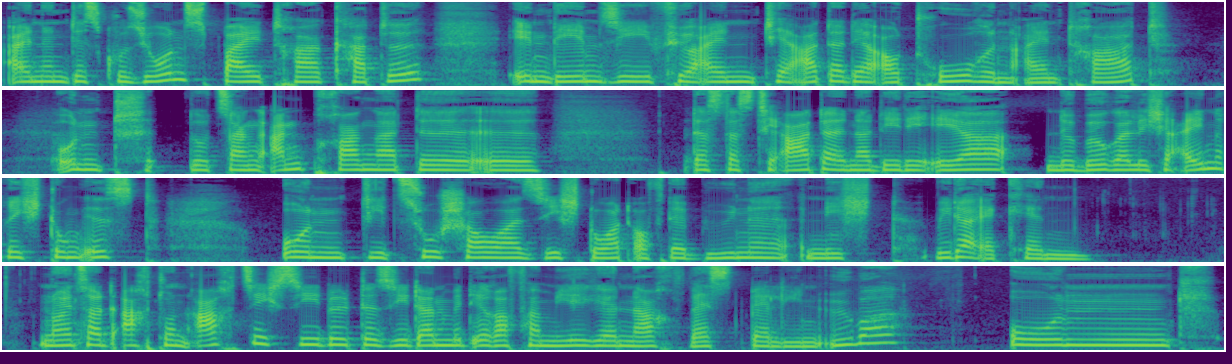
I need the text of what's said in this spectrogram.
einen Diskussionsbeitrag hatte, in dem sie für ein Theater der Autoren eintrat und sozusagen anprangerte, äh, dass das Theater in der DDR eine bürgerliche Einrichtung ist und die Zuschauer sich dort auf der Bühne nicht wiedererkennen. 1988 siedelte sie dann mit ihrer Familie nach Westberlin über und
